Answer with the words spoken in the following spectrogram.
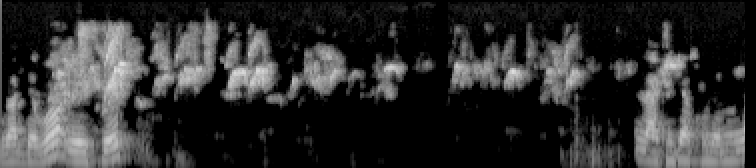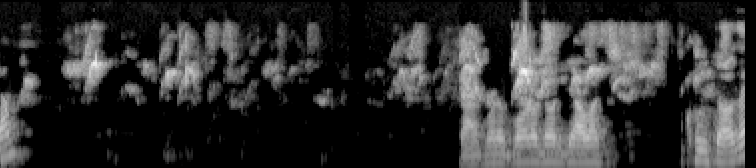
এবার দেব এই সেট লাঠিটা খুলে নিলাম। তারপরে বড় দরজা আবার খুলতে হবে।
